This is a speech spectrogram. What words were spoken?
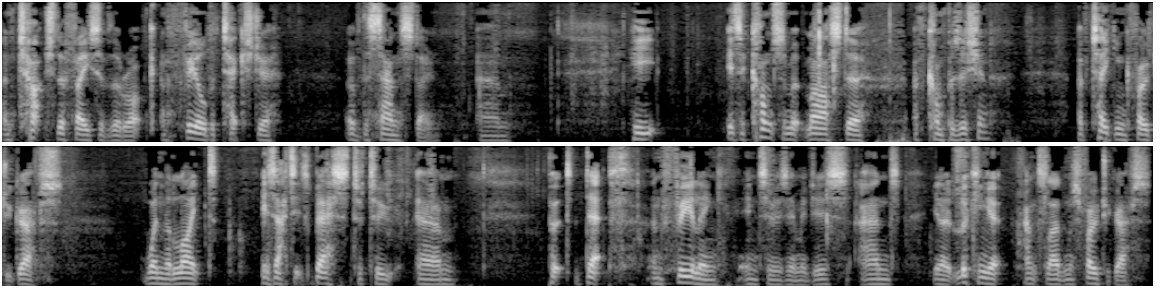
and touch the face of the rock and feel the texture of the sandstone. Um, he is a consummate master of composition, of taking photographs when the light is at its best to, to um, put depth and feeling into his images and you know looking at Ansel Adams photographs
